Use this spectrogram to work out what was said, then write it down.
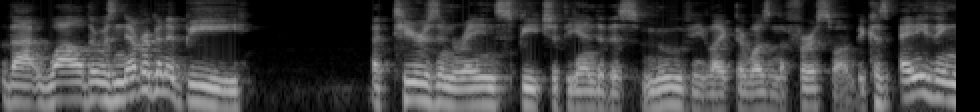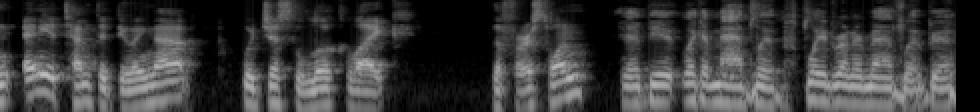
that while there was never going to be a tears and rain speech at the end of this movie like there was in the first one, because anything, any attempt at doing that would just look like the first one. Yeah, it'd be like a Mad Lib, Blade Runner Mad Lib. Yeah.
